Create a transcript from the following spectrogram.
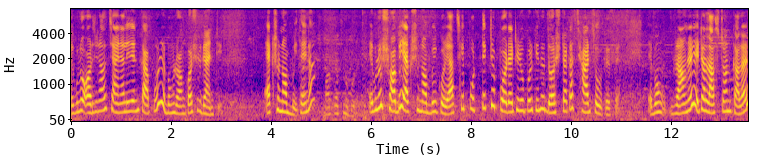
এগুলো অরিজিনাল চায়না লিলেন কাপড় এবং রং কষের গ্যারান্টি একশো নব্বই তাই না? এগুলো সবই একশো নব্বই করে। আজকে প্রত্যেকটা প্রোডাক্টের উপর কিন্তু দশ টাকা ছাড় চলতেছে। এবং গ্রাউন্ডের এটা লাস্ট অন কালার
